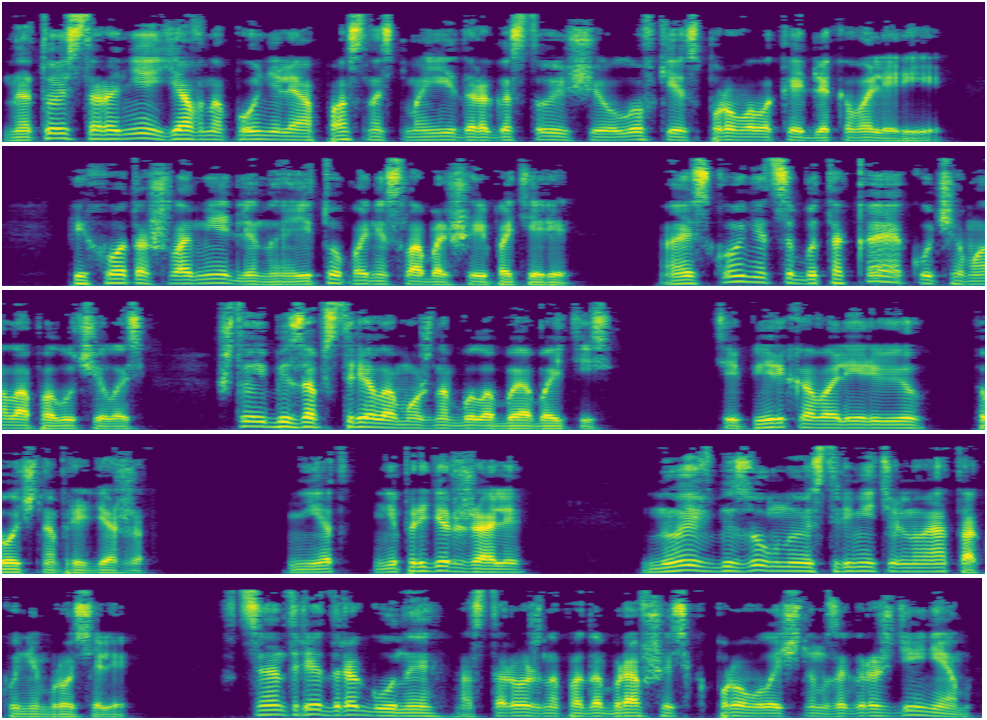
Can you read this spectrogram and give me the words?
На той стороне явно поняли опасность моей дорогостоящей уловки с проволокой для кавалерии. Пехота шла медленно и то понесла большие потери. А из конницы бы такая куча мала получилась, что и без обстрела можно было бы обойтись. Теперь кавалерию точно придержат. Нет, не придержали. Но и в безумную стремительную атаку не бросили. В центре драгуны, осторожно подобравшись к проволочным заграждениям,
